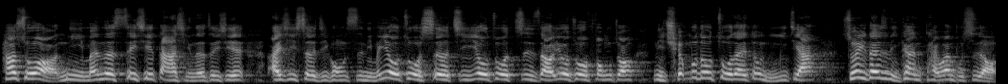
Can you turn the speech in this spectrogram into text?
他说哦，你们的这些大型的这些 IC 设计公司，你们又做设计，又做制造，又做封装，你全部都做在都你一家。所以，但是你看台湾不是哦，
